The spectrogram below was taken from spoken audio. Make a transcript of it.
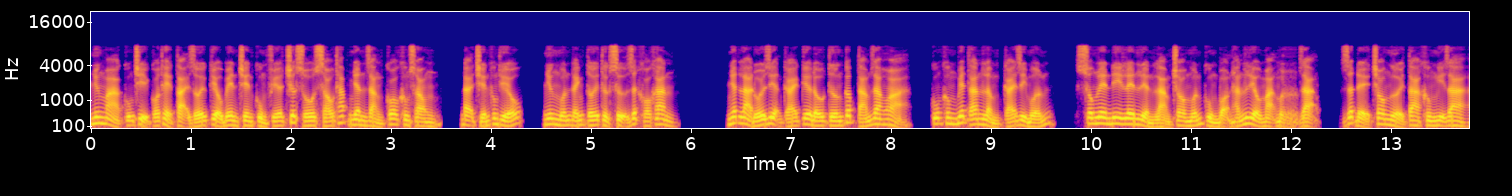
nhưng mà cũng chỉ có thể tại giới kiểu bên trên cùng phía trước số sáu tháp nhân rằng co không xong, đại chiến không thiếu, nhưng muốn đánh tới thực sự rất khó khăn. Nhất là đối diện cái kia đấu tướng cấp tám gia hỏa, cũng không biết ăn lầm cái gì muốn, xông lên đi lên liền làm cho muốn cùng bọn hắn liều mạng một dạng, rất để cho người ta không nghĩ ra.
